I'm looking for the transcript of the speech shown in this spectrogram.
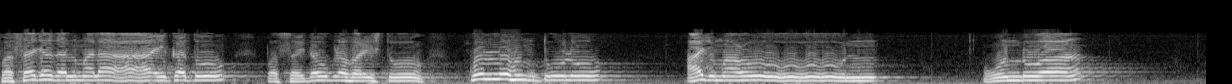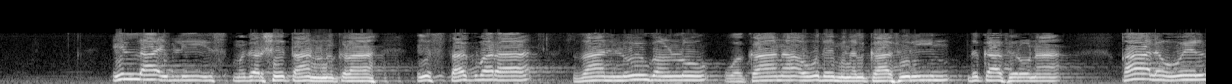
فسجد الملائکتو، پس سجدہ اگڑا فرشتو، کلہم طولو اجمعون۔ غندوا اللہ ابلیس، مگر شیطان نکڑا۔ استکبرا زان لوی گنلو وکانا او دے من الكافرین دا کافرونا قال اویل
